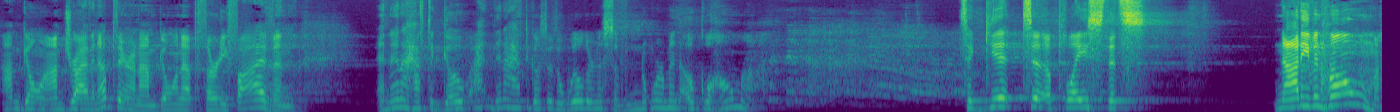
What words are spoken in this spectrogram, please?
I'm going, I'm driving up there, and I'm going up 35, and and then I have to go. Then I have to go through the wilderness of Norman, Oklahoma, to get to a place that's not even home.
